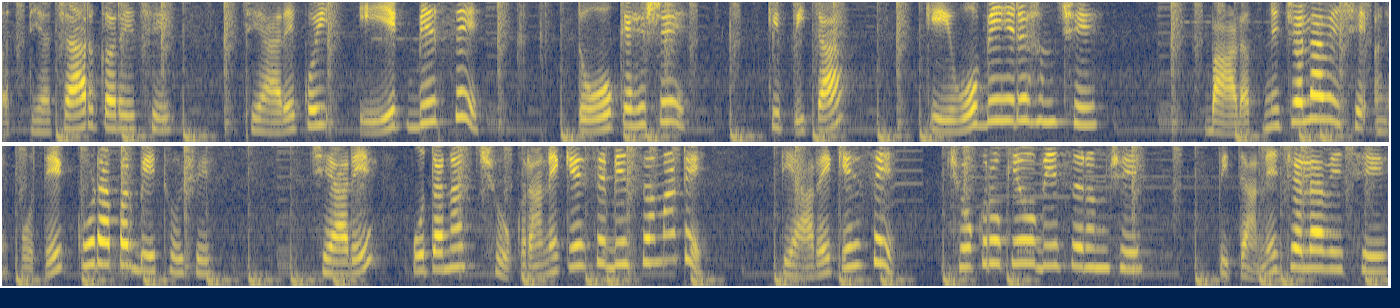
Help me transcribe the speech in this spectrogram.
અત્યાચાર કરે છે. જ્યારે કોઈ એક બેસે, તો કહેશે કે, પિતા, કેવો બેરહમ છે? બાળકને ચલાવે છે અને પોતે ઘોડા પર બેઠો છે. જ્યારે પોતાના છોકરાને કહેશે બેસવા માટે, ત્યારે કહેશે, છોકરો કેવો બેશરમ છે? પિતાને ચલાવે છે.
